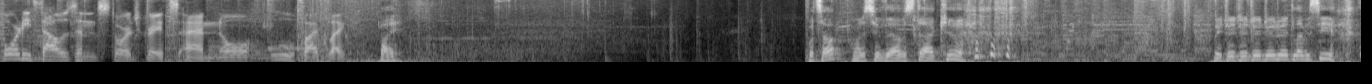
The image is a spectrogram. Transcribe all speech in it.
40,000 storage crates and no... Ooh, five flag. Bye. What's up? I want to see if they have a stack. wait, wait, wait, wait, wait, wait, let me see.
